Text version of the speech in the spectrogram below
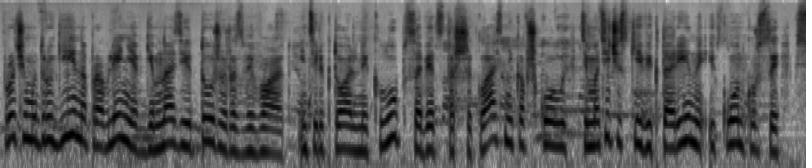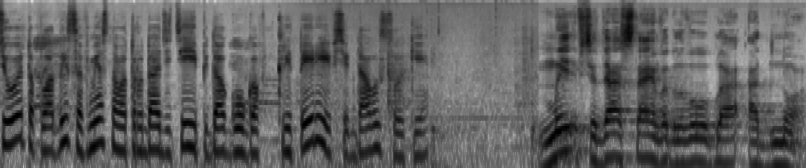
Впрочем, и другие направления в гимназии тоже развивают. Интеллектуальный клуб, совет старшеклассников школы, тематические викторины и конкурсы – все это плоды совместного труда детей и педагогов. Критерии всегда высокие. Мы всегда ставим во главу угла одно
